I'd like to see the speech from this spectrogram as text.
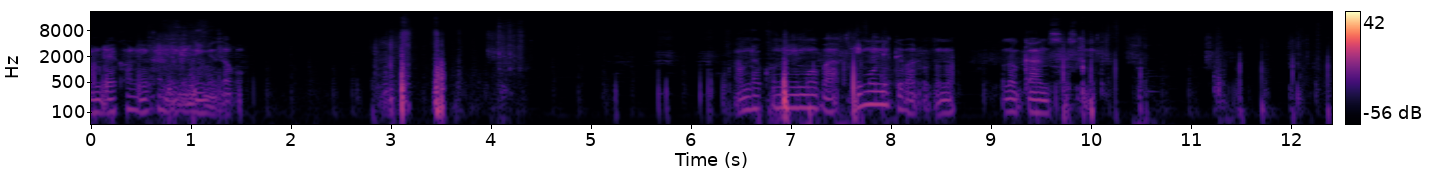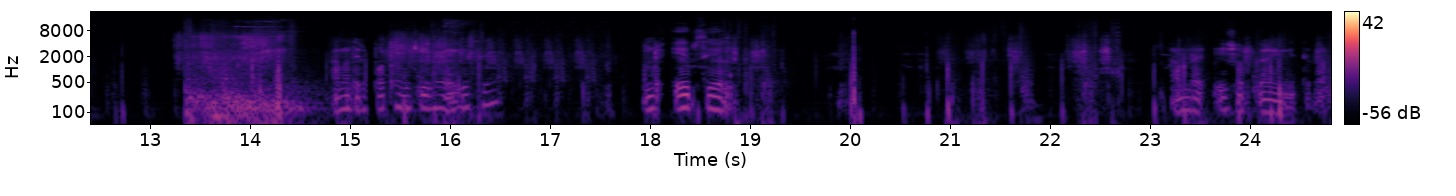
আমরা এখন এখান থেকে নেমে যাব। আমরা কোনো ইমো বা ইমো নিতে পারব, কোনো কোনো গান শেষ নেই। আমাদের প্রথম কিল হয়ে গেছে। আমরা এফসিএল আমরা এইসব গাড়ি নিতে পারব।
